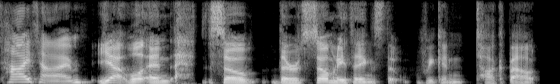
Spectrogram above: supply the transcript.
it's high time. Yeah, well, and so there's so many things that we can talk about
